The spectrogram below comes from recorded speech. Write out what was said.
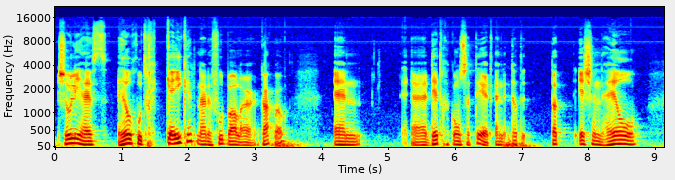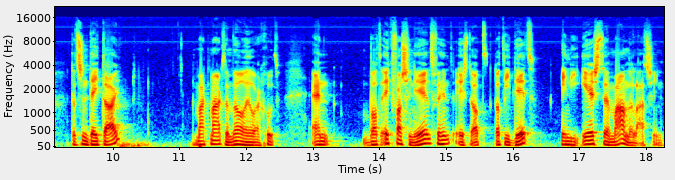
Sully heeft heel goed gekeken naar de voetballer Gakpo. En eh, dit geconstateerd. En dat, dat is een heel... Dat is een detail. Maar het maakt hem wel heel erg goed. En wat ik fascinerend vind, is dat, dat hij dit in die eerste maanden laat zien.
